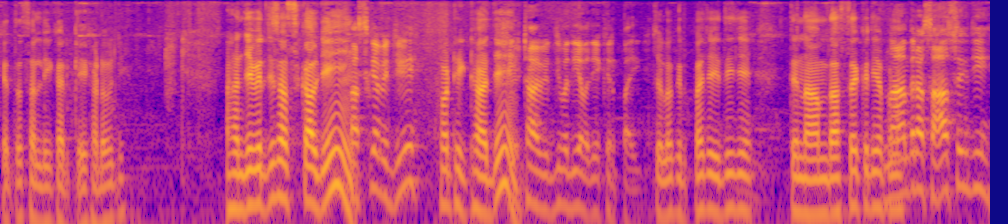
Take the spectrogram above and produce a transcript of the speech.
ਕੇ ਤਸੱਲੀ ਕਰਕੇ ਖੜੋ ਜੀ। ਹਾਂਜੀ ਵੀਰ ਜੀ ਸਤਿ ਸ਼੍ਰੀ ਅਕਾਲ ਜੀ। ਸਤਿ ਸ਼੍ਰੀ ਅਕਾਲ ਵੀਰ ਜੀ। ਹੋਰ ਠੀਕ ਠਾਕ ਜੀ? ਠੀਕ ਠਾਕ ਵੀਰ ਜੀ ਵਧੀਆ ਵਧੀਆ ਕਿਰਪਾ ਜੀ। ਚਲੋ ਕਿਰਪਾ ਚਾਹੀਦੀ ਜੀ। ਤੇ ਨਾਮ ਦੱਸ ਦੇ ਕਰੀ ਆਪਣਾ। ਨਾਮ ਮੇਰਾ ਸਾਧ ਸਿੰਘ ਜੀ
